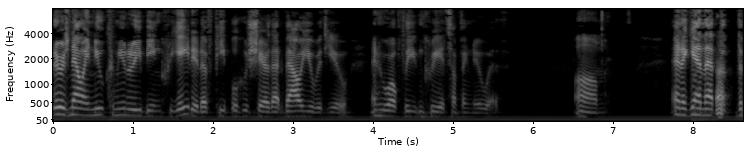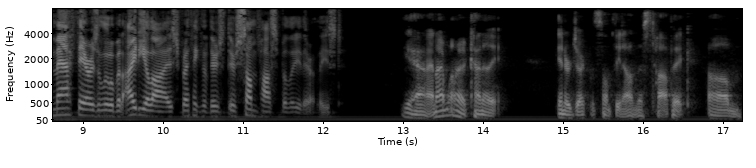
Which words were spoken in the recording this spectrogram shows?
there's now a new community being created of people who share that value with you and who hopefully you can create something new with. Um, and again, that uh, the, the math there is a little bit idealized, but I think that there's, there's some possibility there at least. Yeah, and I want to kind of interject with something on this topic um,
